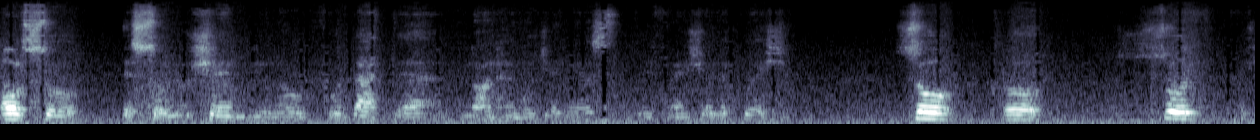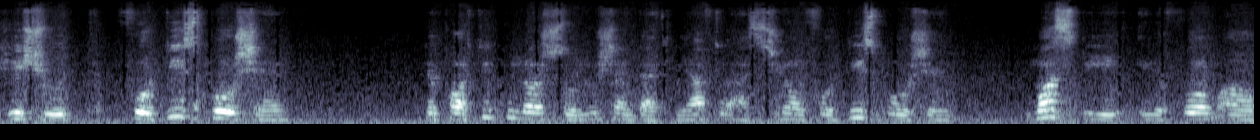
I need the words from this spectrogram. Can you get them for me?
also a solution you know for that uh, non-homogeneous differential equation. So uh, so he should for this portion the particular solution that we have to assume for this portion must be in the form of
